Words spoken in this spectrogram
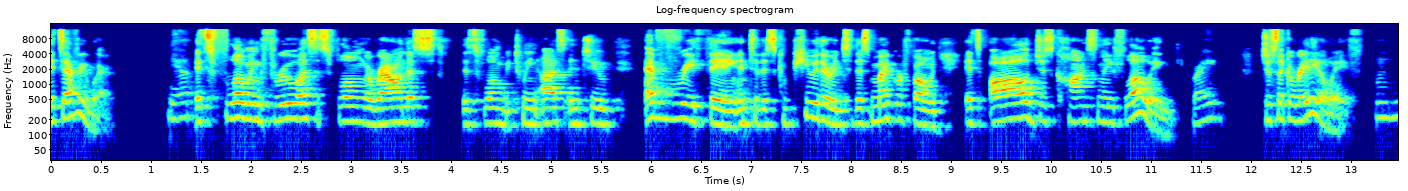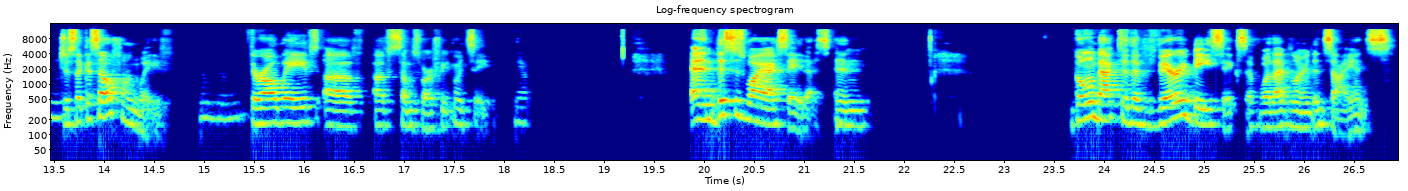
it's everywhere. Yeah. It's flowing through us, it's flowing around us, it's flowing between us into everything, into this computer, into this microphone. It's all just constantly flowing. Right. Just like a radio wave, Mhm. just like a cell phone wave. Mhm. They're all waves of of some sort of frequency. Yep. And this is why I say this. And going back to the very basics of what I've learned in science,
